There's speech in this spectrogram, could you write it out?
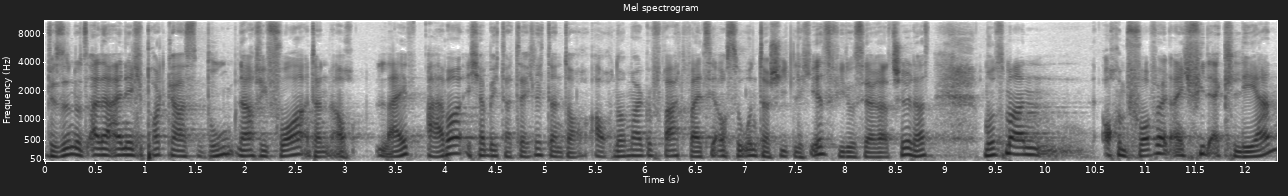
wir sind uns alle einig, Podcast boomt nach wie vor, dann auch live. Aber ich habe mich tatsächlich dann doch auch nochmal gefragt, weil es ja auch so unterschiedlich ist, wie du es ja gerade schilderst, muss man auch im Vorfeld eigentlich viel erklären,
